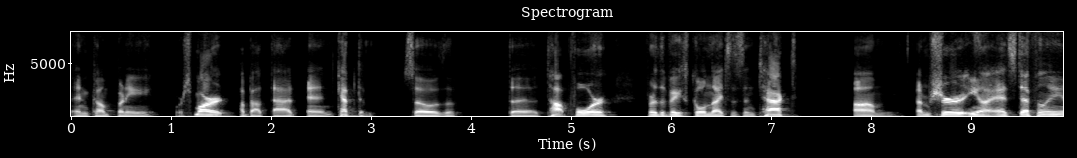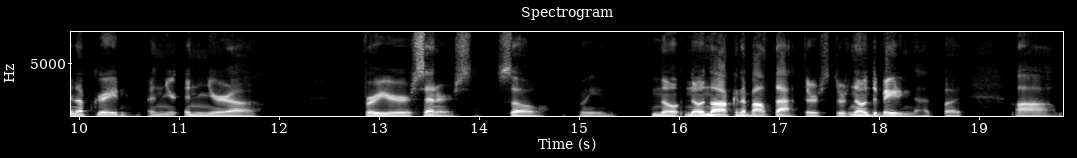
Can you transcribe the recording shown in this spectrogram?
and company were smart about that and kept him. So the the top four for the Vegas Golden Knights is intact. Um, I'm sure you know it's definitely an upgrade in your in your uh for your centers. So I mean, no no knocking about that. There's there's no debating that, but um,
